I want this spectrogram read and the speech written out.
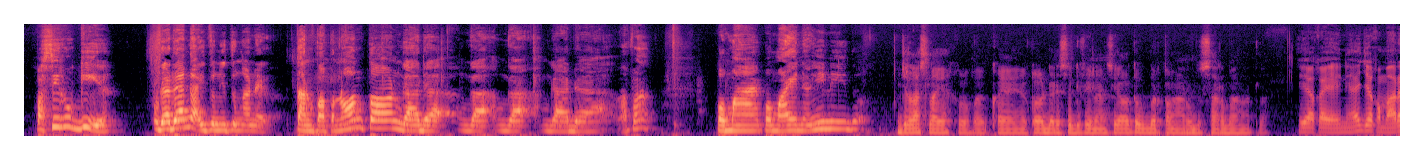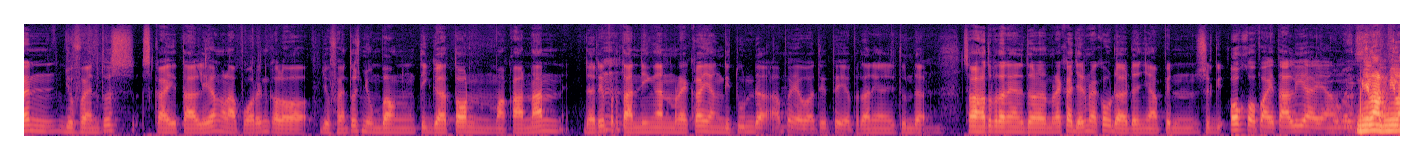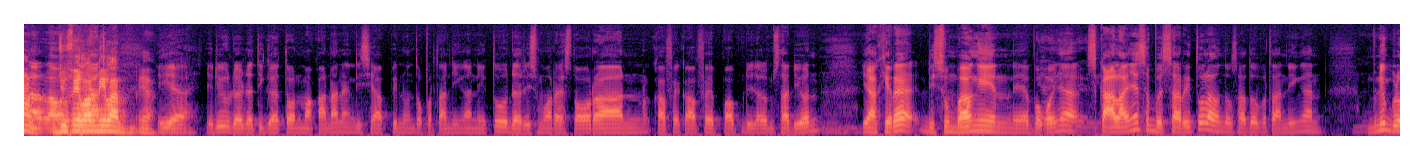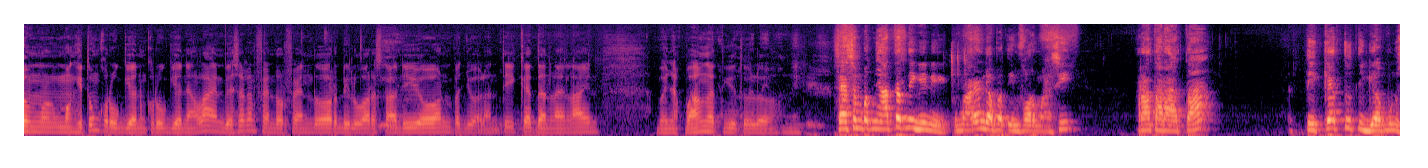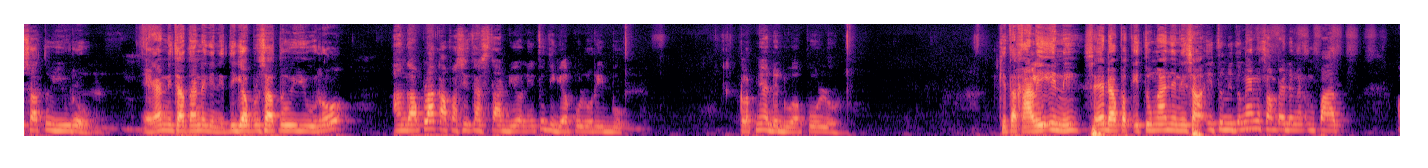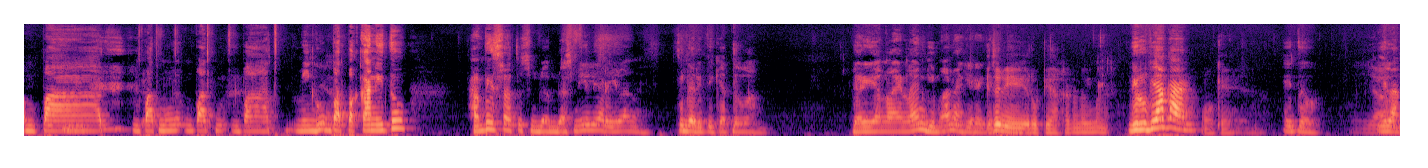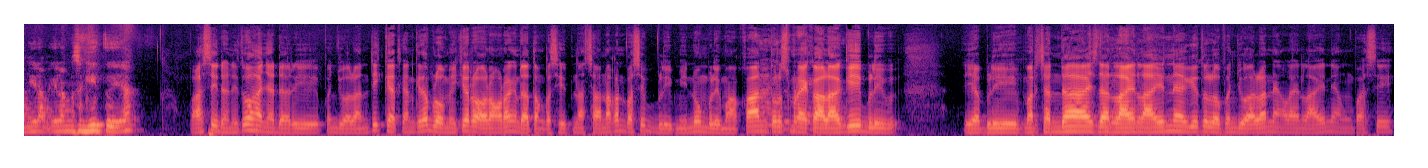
pasti rugi ya. Udah ada nggak hitung-hitungannya? Tanpa penonton, nggak ada, nggak, nggak, nggak ada apa pemain pemain yang ini itu. Jelas lah ya kalau kayak kalau dari segi finansial tuh berpengaruh besar banget lah. Ya kayak ini aja. Kemarin Juventus Sky Italia ngelaporin kalau Juventus nyumbang 3 ton makanan dari pertandingan mereka yang ditunda. Apa ya waktu itu ya pertandingan yang ditunda. Salah satu pertandingan ditunda mereka jadi mereka udah ada nyiapin segi oh Coppa Italia yang Milan Milan. Juve lawan Milan ya. Iya, jadi udah ada tiga ton makanan yang disiapin untuk pertandingan itu dari semua restoran, kafe-kafe, pub di dalam stadion. Ya akhirnya disumbangin. Ya pokoknya skalanya sebesar itulah untuk satu pertandingan. Ini belum meng- menghitung kerugian-kerugian yang lain. Biasa kan vendor-vendor di luar stadion, penjualan tiket dan lain-lain. Banyak banget gitu loh. Saya sempat nyatet nih gini, kemarin dapat informasi rata-rata tiket tuh 31 euro. Ya kan, ini catatannya gini, 31 euro, anggaplah kapasitas stadion itu 30 ribu. Klubnya ada 20. Kita kali ini, saya dapat hitungannya nih, hitung-hitungannya sampai dengan 4 empat, empat, empat, empat minggu, empat pekan itu hampir 119 miliar hilang. Itu dari tiket doang. Dari yang lain-lain gimana kira-kira? itu dirupiahkan atau gimana dirupiahkan oke itu Ya. hilang hilang hilang segitu ya Pasti dan itu hanya dari penjualan tiket kan kita belum mikir orang-orang yang datang ke sini sana kan pasti beli minum, beli makan, terus mereka lagi beli ya beli merchandise dan lain-lainnya gitu loh penjualan yang lain-lain yang pasti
